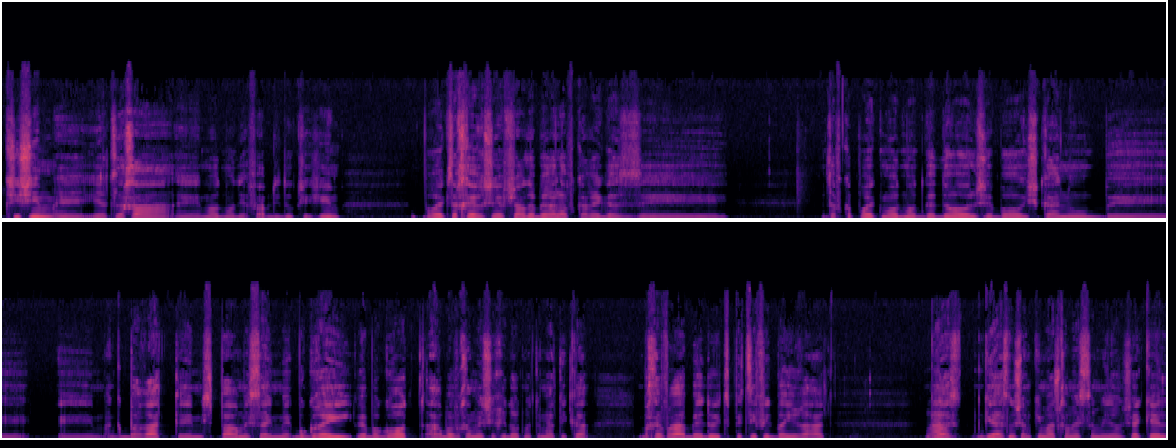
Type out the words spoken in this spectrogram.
קשישים אה, היא הצלחה מאוד מאוד יפה, בדידוק קשישים. פרויקט אחר שאפשר לדבר עליו כרגע זה דווקא פרויקט מאוד מאוד גדול, שבו השקענו בהגברת אה, מספר מסיימי, בוגרי ובוגרות 4 ו-5 יחידות מתמטיקה בחברה הבדואית, ספציפית בעיר רהט. גייס, גייסנו שם כמעט 15 מיליון שקל,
